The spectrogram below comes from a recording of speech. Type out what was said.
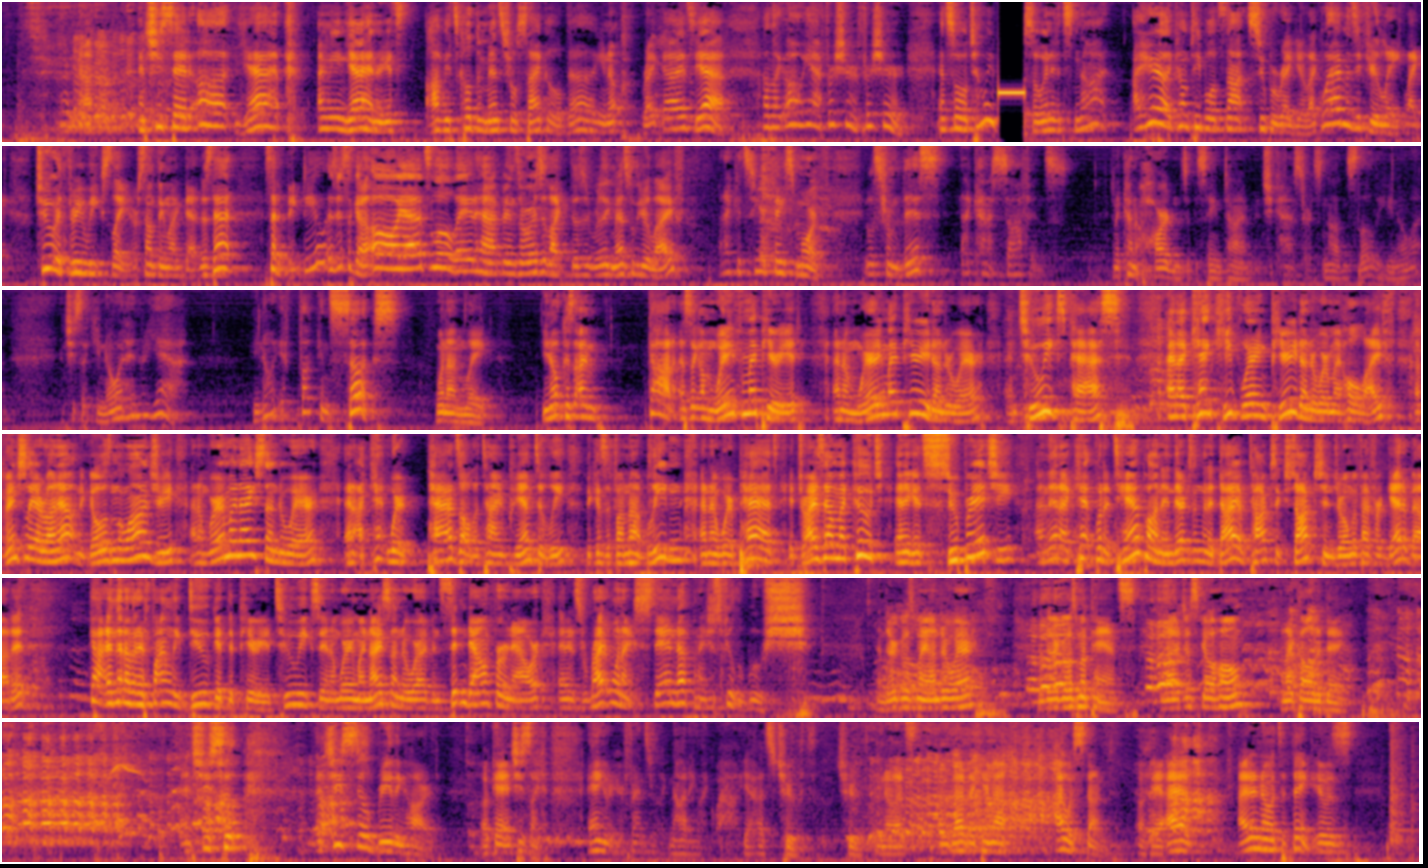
and she said, uh, yeah. I mean, yeah, Henry, it's it's called the menstrual cycle, duh, you know, right, guys? Yeah. I'm like, oh, yeah, for sure, for sure. And so tell me, so when it's not I hear like some people it's not super regular. Like what happens if you're late, like two or three weeks late or something like that? Does that is that a big deal? Is it just like a, oh yeah, it's a little late, it happens, or is it like does it really mess with your life? And I could see her face morph. It was from this, and it kind of softens, and it kind of hardens at the same time, and she kind of starts nodding slowly. You know what? And she's like, you know what, Henry? Yeah. You know, it fucking sucks when I'm late. You know, because I'm God, it's like I'm waiting for my period, and I'm wearing my period underwear, and two weeks pass, and I can't keep wearing period underwear my whole life. Eventually, I run out, and it goes in the laundry, and I'm wearing my nice underwear, and I can't wear pads all the time preemptively because if I'm not bleeding and I wear pads, it dries out my cooch, and it gets super itchy, and then I can't put a tampon in there because I'm going to die of toxic shock syndrome if I forget about it. God, and then I finally do get the period, two weeks in, I'm wearing my nice underwear. I've been sitting down for an hour, and it's right when I stand up and I just feel the whoosh. And there goes my underwear, and there goes my pants. And I just go home and I call it a day. And she's still, and she's still breathing hard. Okay, and she's like angry. Her friends are like nodding, like, "Wow, yeah, that's truth, truth." You know, that's. I'm glad that came out. I was stunned. Okay, I had, I didn't know what to think. It was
